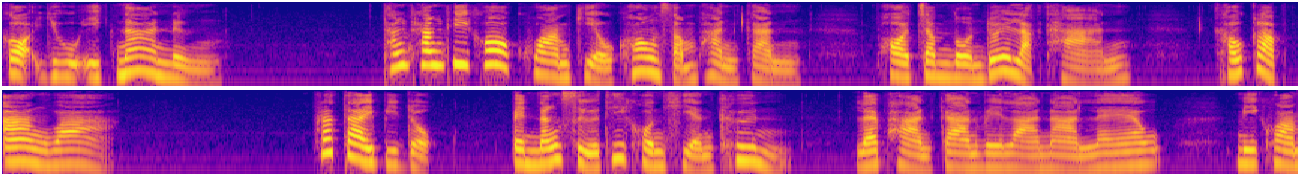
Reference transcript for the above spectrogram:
เกาะอยู่อีกหน้าหนึ่ง ทั้งๆทที่ข้อความเกี่ยวข้องสัมพันธ์กัน พอจำนวนด้วยหลักฐาน เขากลับอ้างว่า พระไตรปิฎกเป็นหนังสือที่คนเขียนขึ้น และผ่านการเวลานานแล้ว มีความ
